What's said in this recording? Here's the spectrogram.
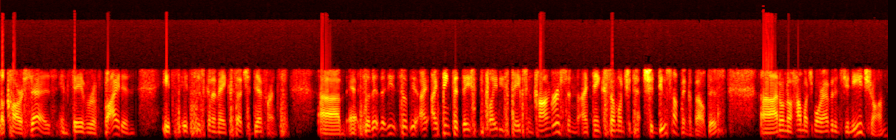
Lakhkar says, in favor of Biden, it's it's just going to make such a difference. Um, so, so I, I think that they should play these tapes in Congress, and I think someone should should do something about this. Uh, I don't know how much more evidence you need, Sean.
